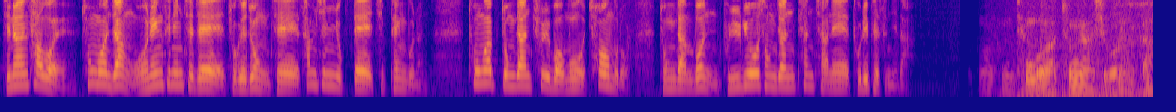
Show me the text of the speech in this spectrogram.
지난 4월 총무원장 원행 스님 체제 조계종 제36대 집행부는 통합종단 출범 후 처음으로 종단본 불교 성전 편찬에 돌입했습니다. 그만큼 책무가 중요하시고 그러니까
